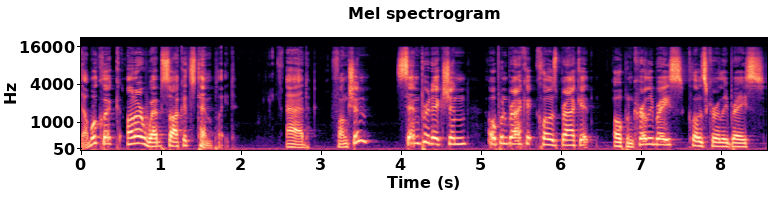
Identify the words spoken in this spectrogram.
Double-click on our WebSockets template. Add function, send prediction, open bracket, close bracket, open curly brace, close curly brace,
